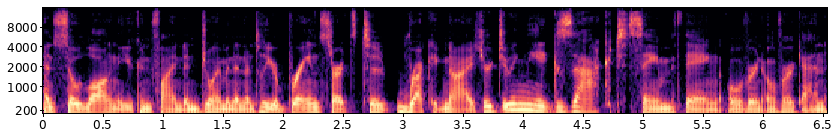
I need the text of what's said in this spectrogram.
and so long that you can find enjoyment in until your brain starts to recognize you're doing the exact same thing over and over again.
